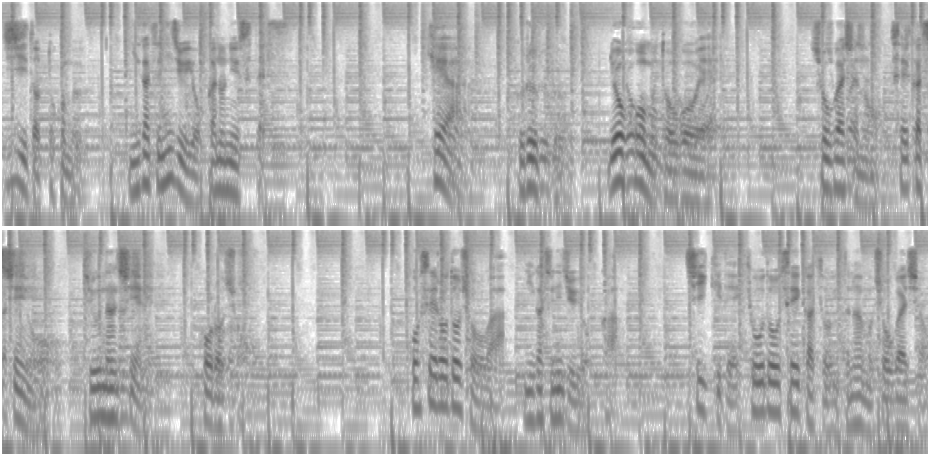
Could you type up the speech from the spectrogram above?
時事 .com2 月24日のニュースです。ケアグループ両ホーム統合へ障害者の生活支援を柔軟支援厚労省。厚生労働省は2月24日地域で共同生活を営む障害者を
